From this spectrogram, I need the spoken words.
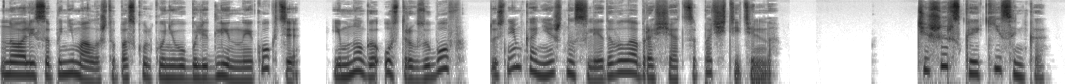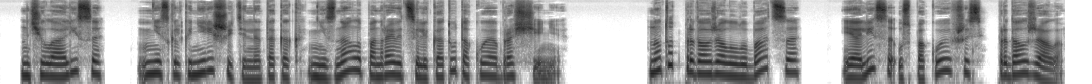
Но Алиса понимала, что поскольку у него были длинные когти и много острых зубов, то с ним, конечно, следовало обращаться почтительно. «Чеширская кисонька», — начала Алиса несколько нерешительно, так как не знала, понравится ли коту такое обращение. Но тот продолжал улыбаться, и Алиса, успокоившись, продолжала.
